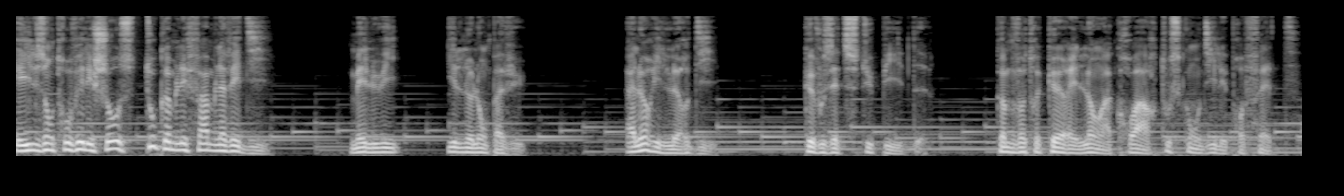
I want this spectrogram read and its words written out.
et ils ont trouvé les choses tout comme les femmes l'avaient dit. Mais lui, ils ne l'ont pas vu. Alors il leur dit, Que vous êtes stupides, comme votre cœur est lent à croire tout ce qu'ont dit les prophètes.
